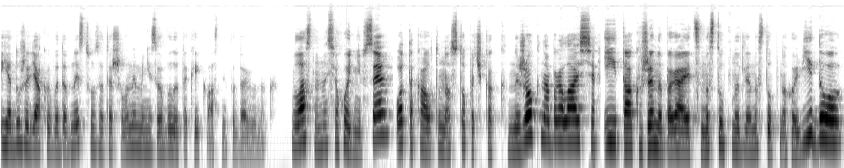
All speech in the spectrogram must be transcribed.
І я дуже дякую видавництву за те, що вони мені зробили такий класний подарунок. Власне, на сьогодні все. От така от у нас стопочка книжок набралася, і так вже набирається наступно для наступного відео.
